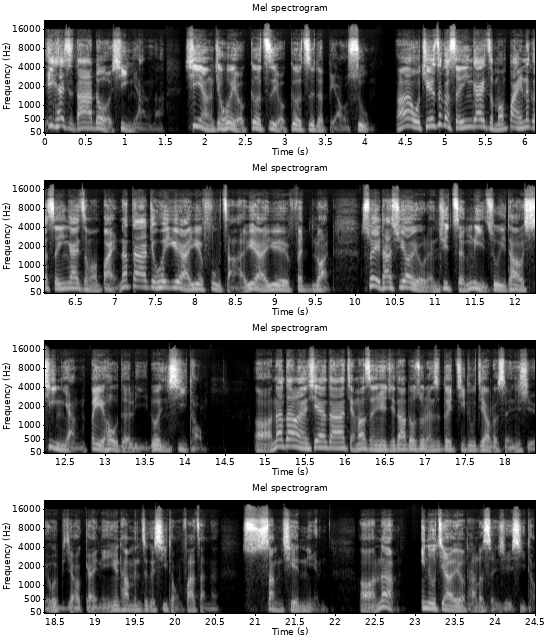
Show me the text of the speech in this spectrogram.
一开始大家都有信仰嘛，信仰就会有各自有各自的表述啊。我觉得这个神应该怎么拜，那个神应该怎么拜，那大家就会越来越复杂，越来越纷乱，所以他需要有人去整理出一套信仰背后的理论系统啊。那当然，现在大家讲到神学，绝大多数人是对基督教的神学会比较有概念，因为他们这个系统发展了上千年啊。那印度教也有它的神学系统，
